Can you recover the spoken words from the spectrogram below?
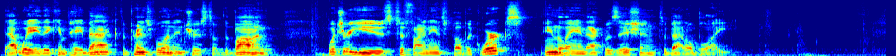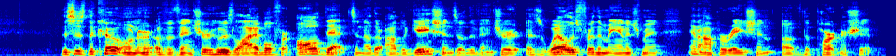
That way, they can pay back the principal and interest of the bond, which are used to finance public works and land acquisition to battle blight. This is the co owner of a venture who is liable for all debts and other obligations of the venture, as well as for the management and operation of the partnership.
